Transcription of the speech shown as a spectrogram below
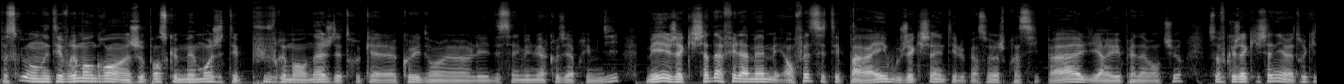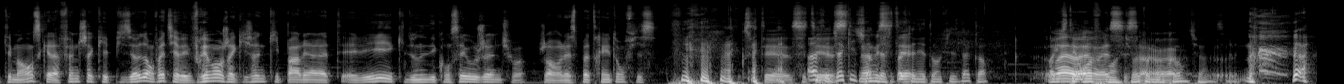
parce qu'on était vraiment grands. hein. Je pense que même moi, j'étais plus vraiment en âge d'être collé devant euh, les dessins animés le mercredi après-midi. Mais Jackie Chan a fait la même. Et en fait, c'était pareil, où Jackie Chan était le personnage principal, il y arrivait plein d'aventures. Sauf que Jackie Chan, il y avait un truc qui était marrant, c'est qu'à la fin de chaque épisode, en fait, il y avait vraiment Jackie Chan qui parlait à la télé et qui donnait des conseils aux jeunes, tu vois. Genre, laisse pas traîner ton fils. C'était, Ah, c'est Jackie Chan, laisse pas traîner ton fils, d'accord. Ouais, ouais, Rof, ouais, c'est ça. comme ouais. con, tu vois.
